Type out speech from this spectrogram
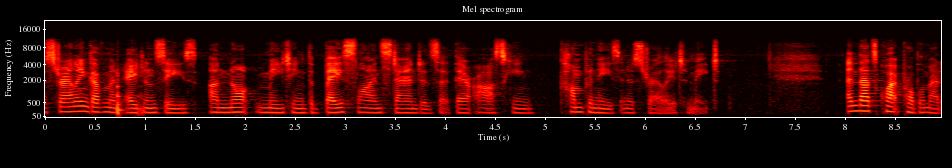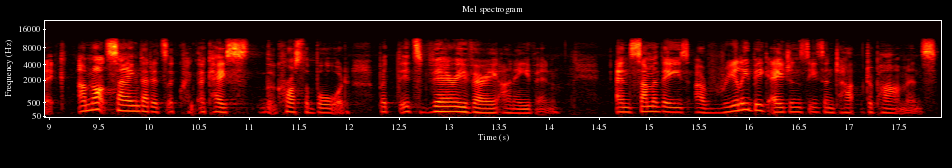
Australian government agencies are not meeting the baseline standards that they're asking companies in Australia to meet. And that's quite problematic. I'm not saying that it's a, a case across the board, but it's very, very uneven. And some of these are really big agencies and departments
